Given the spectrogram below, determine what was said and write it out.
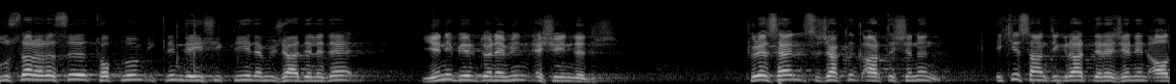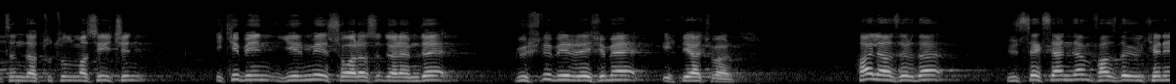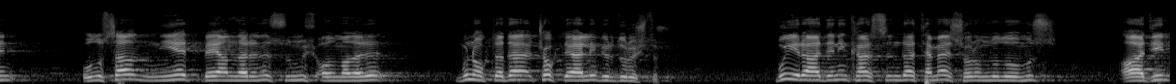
Uluslararası toplum iklim değişikliğiyle mücadelede yeni bir dönemin eşiğindedir. Küresel sıcaklık artışının 2 santigrat derecenin altında tutulması için 2020 sonrası dönemde güçlü bir rejime ihtiyaç vardır. Halihazırda 180'den fazla ülkenin ulusal niyet beyanlarını sunmuş olmaları bu noktada çok değerli bir duruştur. Bu iradenin karşısında temel sorumluluğumuz adil,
